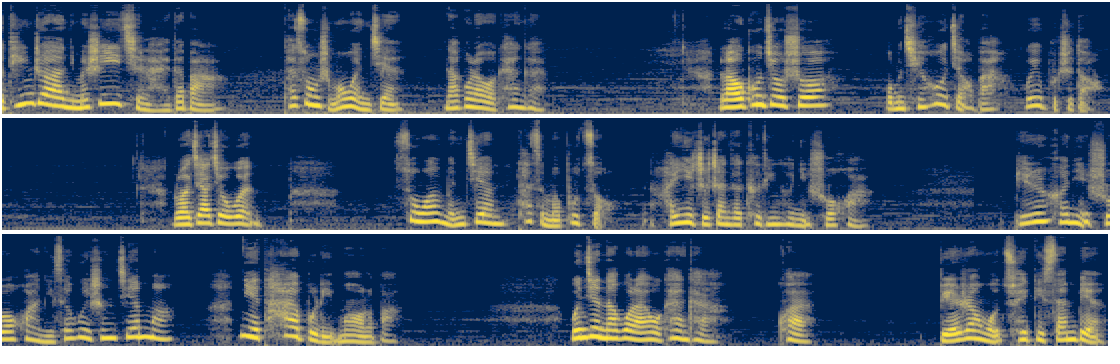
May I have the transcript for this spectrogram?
听着你们是一起来的吧？他送什么文件？拿过来我看看。”老公就说：“我们前后脚吧，我也不知道。”罗家就问：“送完文件他怎么不走，还一直站在客厅和你说话？别人和你说话，你在卫生间吗？你也太不礼貌了吧！”文件拿过来我看看，快，别让我催第三遍。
